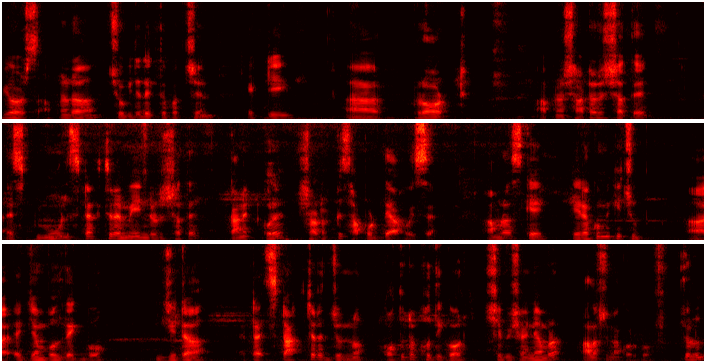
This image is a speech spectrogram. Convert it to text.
ভিউয়ার্স আপনারা ছবিতে দেখতে পাচ্ছেন একটি রড আপনার শাটারের সাথে মূল স্ট্রাকচারের মেইন রডের সাথে কানেক্ট করে শাটারকে সাপোর্ট দেওয়া হয়েছে। আমরা আজকে এরকমই কিছু এক্সাম্পল দেখব, যেটা একটা স্ট্রাকচারের জন্য কতটা ক্ষতিকর সে বিষয় নিয়ে আমরা আলোচনা করব। চলুন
